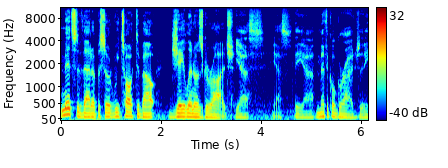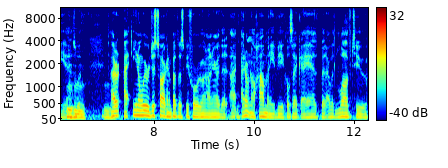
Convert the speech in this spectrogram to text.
midst of that episode, we talked about Jay Leno's garage. Yes, yes, the uh, mythical garage that he has. With, I don't, I, you know, we were just talking about this before we went on air. That I, I don't know how many vehicles that guy has, but I would love to.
